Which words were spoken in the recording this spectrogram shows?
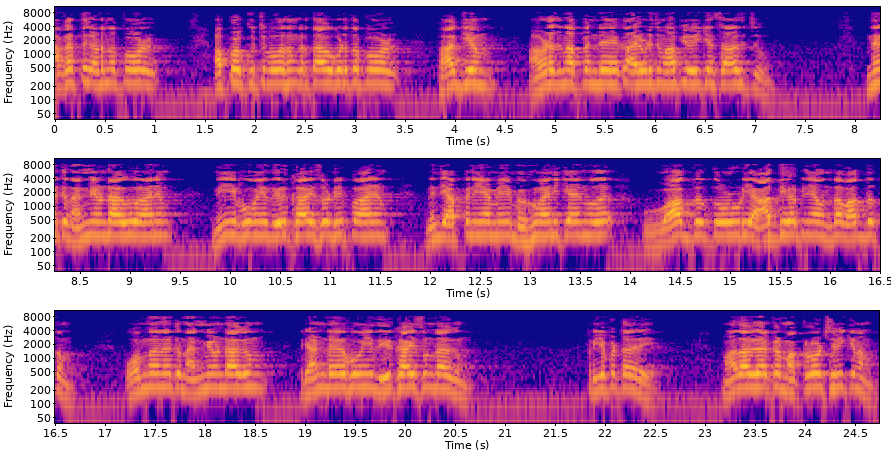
അകത്ത് കടന്നപ്പോൾ അപ്പോൾ കുറ്റബോധം കർത്താവ് കൊടുത്തപ്പോൾ ഭാഗ്യം അവിടെ ചെന്ന് അപ്പന്റെ കാലുപിടിച്ച് മാപ്പി ചോദിക്കാൻ സാധിച്ചു. നിനക്ക് നന്മയുണ്ടാകുവാനും നീ ഭൂമിയെ ദീർഘായുസോട്ടിരിപ്പാനും നിന്റെ അപ്പനെയും അമ്മയും ബഹുമാനിക്കുക എന്നത് വാഗ്ദത്തോടുകൂടി ആദ്യ കൽപ്പനയാവും. എന്താ വാഗ്ദത്വം ഒന്ന് നിനക്ക് നന്മയുണ്ടാകും രണ്ട് ഭൂമി ദീർഘായുസുണ്ടാകും പ്രിയപ്പെട്ടവരെ മാതാപിതാക്കൾ മക്കളോട് ക്ഷമിക്കണം.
